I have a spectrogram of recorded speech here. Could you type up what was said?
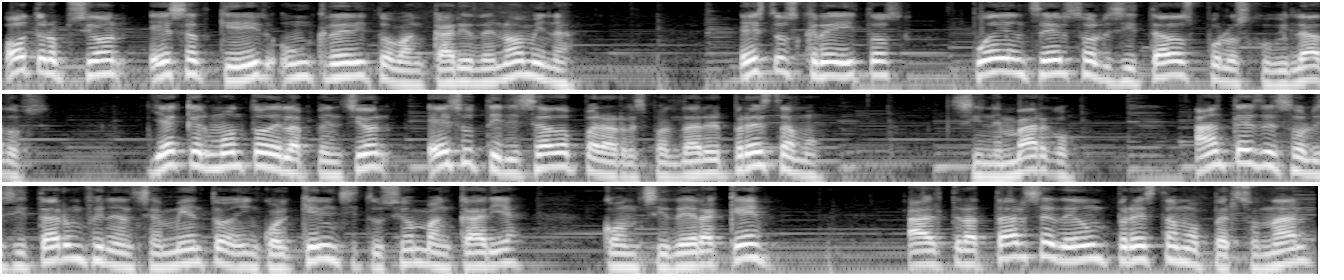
otra opción es adquirir un crédito bancario de nómina. Estos créditos pueden ser solicitados por los jubilados, ya que el monto de la pensión es utilizado para respaldar el préstamo. Sin embargo, antes de solicitar un financiamiento en cualquier institución bancaria, considera que, al tratarse de un préstamo personal,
